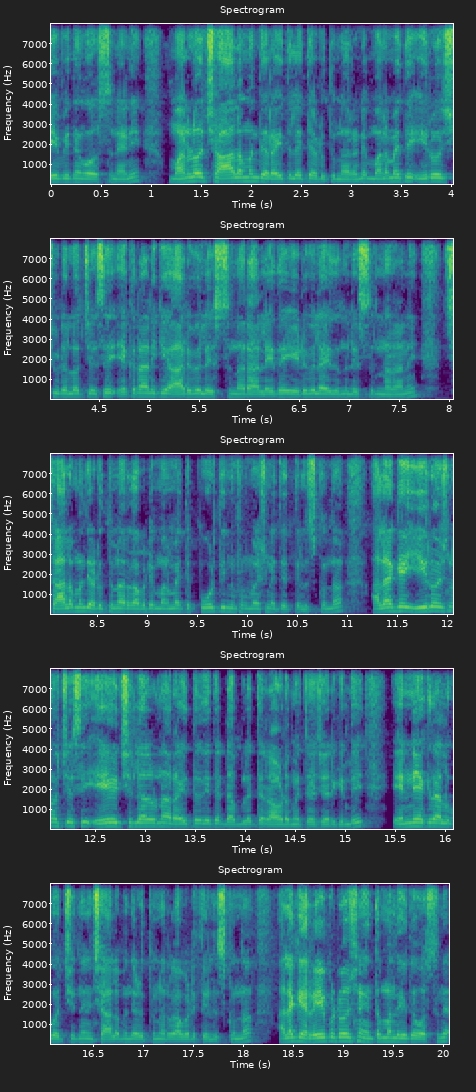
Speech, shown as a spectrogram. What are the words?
ఏ విధంగా వస్తున్నాయని మనలో చాలామంది రైతులు అయితే అడుగుతున్నారండి. మనమైతే ఈ రోజు వీడియోలో వచ్చేసి ఎకరానికి ఆరు వేలు ఇస్తున్నారా లేదా ఏడు వేల ఐదు వందలు ఇస్తున్నారా అని చాలామంది అడుగుతున్నారు కాబట్టి మనమైతే పూర్తి ఇన్ఫర్మేషన్ అయితే తెలుసుకుందాం. అలాగే ఈ రోజున వచ్చేసి ఏ జిల్లాలో ఉన్న రైతులకి అయితే డబ్బులు అయితే రావడం అయితే జరిగింది. ఎన్ని ఎకరాలకు వచ్చిందని అని చాలామంది అడుగుతున్నారు కాబట్టి తెలుసుకుందాం. అలాగే రేపటి రోజున ఎంతమందికి అయితే వస్తుంది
